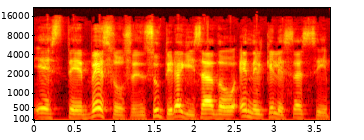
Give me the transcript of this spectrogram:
este, besos en su tiraguisado en el que les hace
